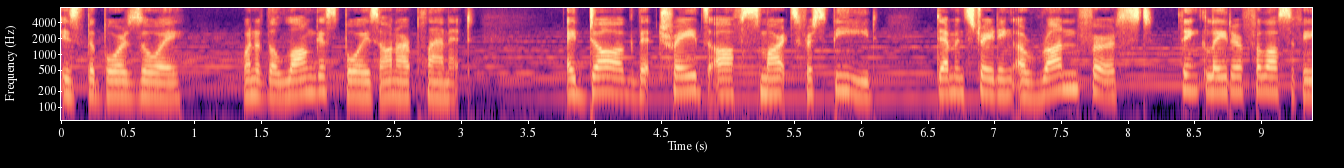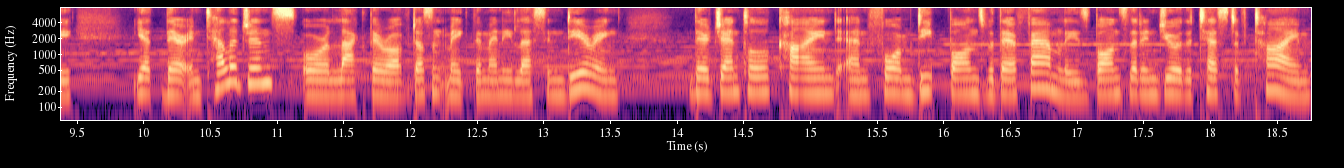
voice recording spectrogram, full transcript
is the Borzoi, one of the longest boys on our planet. A dog that trades off smarts for speed, demonstrating a run first, think later philosophy, yet their intelligence, or lack thereof, doesn't make them any less endearing. They're gentle, kind, and form deep bonds with their families, bonds that endure the test of time.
